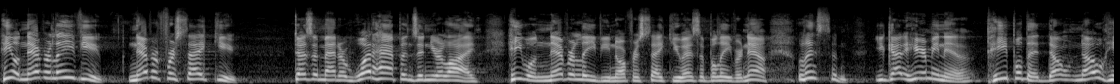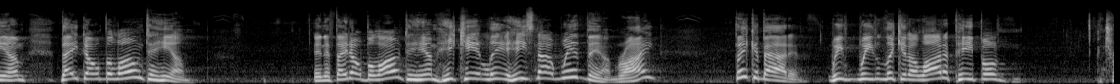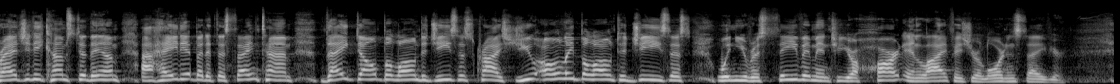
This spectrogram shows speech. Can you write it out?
He'll never leave you, never forsake you. Doesn't matter what happens in your life, He will never leave you nor forsake you as a believer. Now, listen, you got to hear me now. People that don't know Him, they don't belong to Him. And if they don't belong to Him, He can't leave, He's not with them, right? Think about it. We, we look at a lot of people Tragedy comes to them. I hate it, but at the same time, they don't belong to Jesus Christ. You only belong to Jesus when you receive Him into your heart and life as your Lord and Savior.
